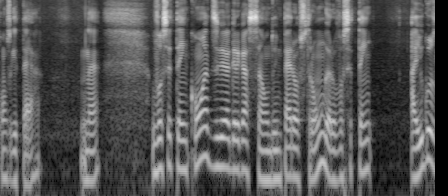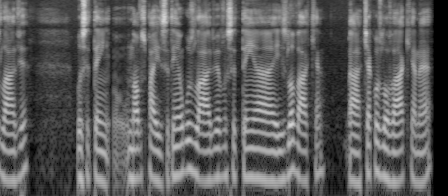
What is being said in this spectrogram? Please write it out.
conseguir terra, né? Você tem com a desagregação do Império Austro-Húngaro, você tem a Iugoslávia, você tem novos países, você tem a Iugoslávia, você tem a Eslováquia, a Tchecoslováquia, né?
